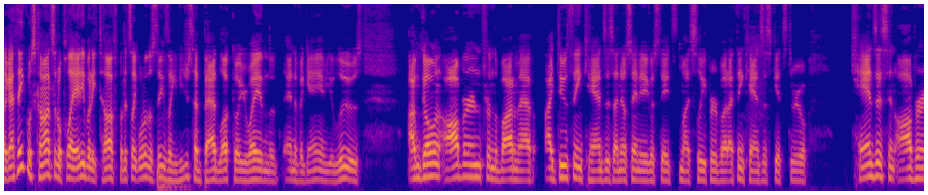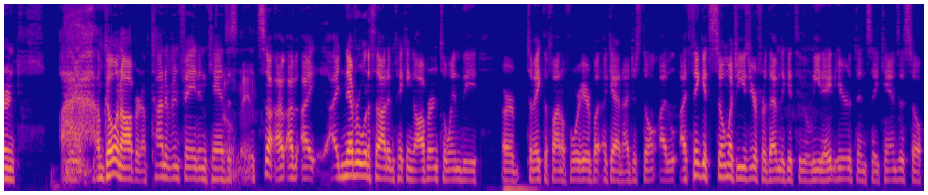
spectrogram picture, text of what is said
like I think Wisconsin will play anybody tough, but it's like one of those things. Like if you just have bad luck go your way in the end of a game, you lose. I'm going Auburn from the bottom half. I do think Kansas. I know San Diego State's my sleeper, but I think Kansas gets through. Kansas and Auburn. I, I'm going Auburn. I'm kind of in fade in Kansas. Oh, it's uh, I, I I never would have thought in picking Auburn to win the or to make the Final Four here, but again, I just don't. I I think it's so much easier for them to get to the Elite Eight here than say Kansas. So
